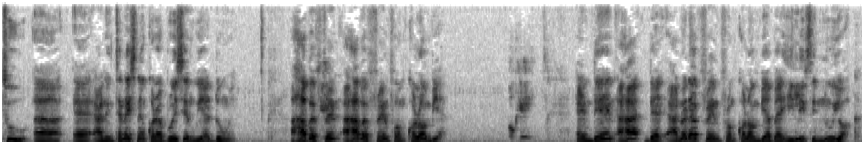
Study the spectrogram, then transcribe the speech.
to uh, uh, an international collaboration we are doing. I have a Okay. friend, I have a friend from Colombia. Okay. And then I had the, another friend from Colombia, but he lives in New York.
